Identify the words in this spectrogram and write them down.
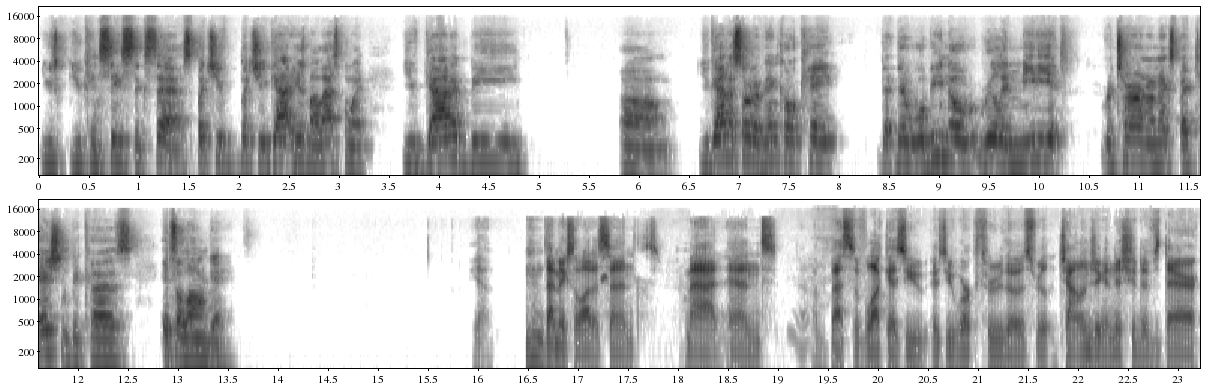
you you can see success. But you but you got here's my last point. You've got to be um, you got to sort of inculcate that there will be no real immediate return on expectation because it's a long game. Yeah, that makes a lot of sense, Matt. And best of luck as you as you work through those challenging initiatives there.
